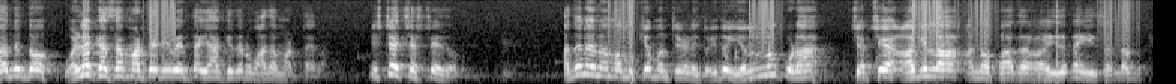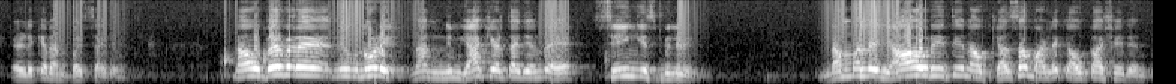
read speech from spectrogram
ತಂದಿದ್ದು, ಒಳ್ಳೆ ಕೆಲಸ ಮಾಡ್ತಾ ಇದೀವಿ ಅಂತ ಯಾಕೆ ಇದನ್ನು ವಾದ ಮಾಡ್ತಾ ಇಲ್ಲ? ಇಷ್ಟೇ ಚರ್ಚೆ ಇದು. ಅದನ್ನೇ ನಮ್ಮ ಮುಖ್ಯಮಂತ್ರಿ ಹೇಳಿದ್ದು. ಇದು ಎಲ್ಲೂ ಕೂಡ ಚರ್ಚೆ ಆಗಿಲ್ಲ ಅನ್ನೋ ಪಾದ, ಇದನ್ನ ಈ ಸಂದರ್ಭ ಹೇಳಲಿಕ್ಕೆ ನಾನು ಬಯಸ್ತಾ ಇದ್ದೀನಿ. ನಾವು ಬೇರೆ ಬೇರೆ, ನೀವು ನೋಡಿ, ನಾನು ನಿಮ್ಗೆ ಯಾಕೆ ಹೇಳ್ತಾ ಇದ್ದೀನಿ ಅಂದರೆ ಸೀಯಿಂಗ್ ಇಸ್ ಬಿಲೀವಿಂಗ್ ನಮ್ಮಲ್ಲಿ ಯಾವ ರೀತಿ ನಾವು ಕೆಲಸ ಮಾಡಲಿಕ್ಕೆ ಅವಕಾಶ ಇದೆ ಅಂತ.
